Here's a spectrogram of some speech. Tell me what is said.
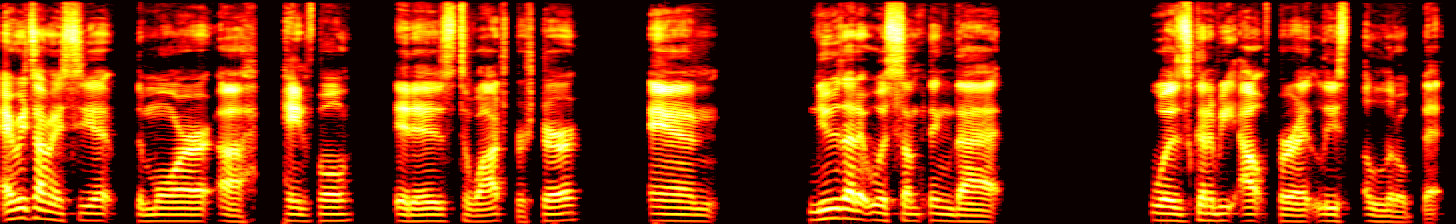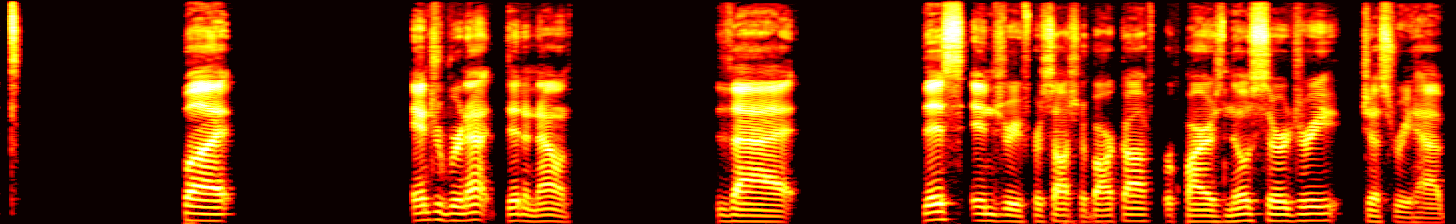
every time I see it, the more uh, painful it is to watch for sure. And knew that it was something that was going to be out for at least a little bit. But Andrew Brunette did announce that this injury for Sasha Barkov requires no surgery, just rehab.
